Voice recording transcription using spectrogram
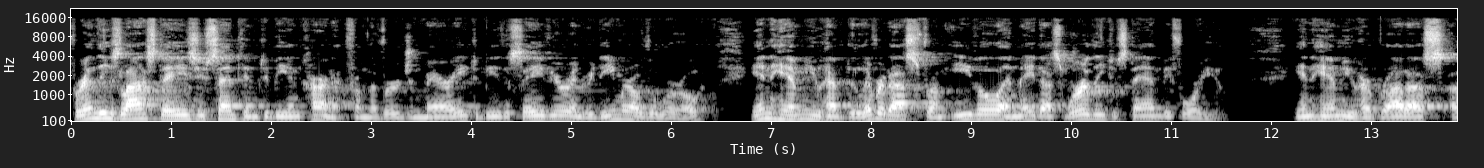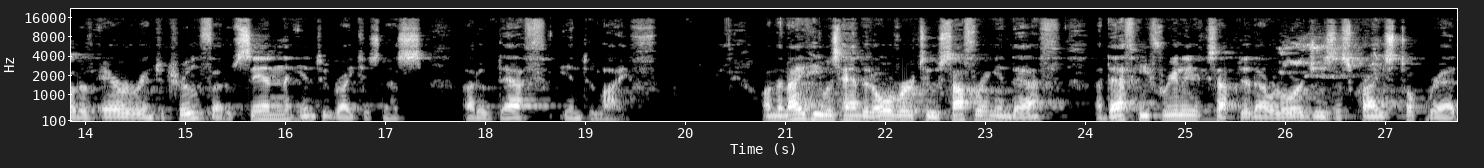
For in these last days you sent him to be incarnate from the Virgin Mary, to be the Savior and Redeemer of the world. In him you have delivered us from evil and made us worthy to stand before you. In him you have brought us out of error into truth, out of sin into righteousness, out of death into life. On the night he was handed over to suffering and death, a death he freely accepted, our Lord Jesus Christ took bread,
